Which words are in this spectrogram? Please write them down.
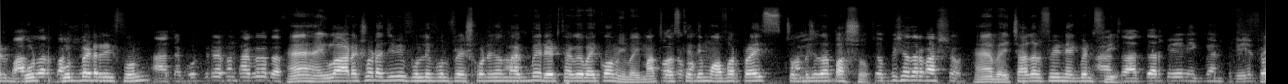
এর গুড গুড ফোন আচ্ছা গুড বিটার ফোন থাকবে কত আছে? হ্যাঁ হ্যাঁ এগুলো GB fully full fresh condition থাকবে। রেট থাকবে ভাই কমই ভাই। মাত্র আজকে অফার প্রাইস চব্বিশ হাজার পাঁচশো। চব্বিশ হাজার পাঁচশো। হ্যাঁ ভাই চার্জার ফ্রি নেকবেন ফ্রি চার্জার ফ্রি ফ্রি এরপর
